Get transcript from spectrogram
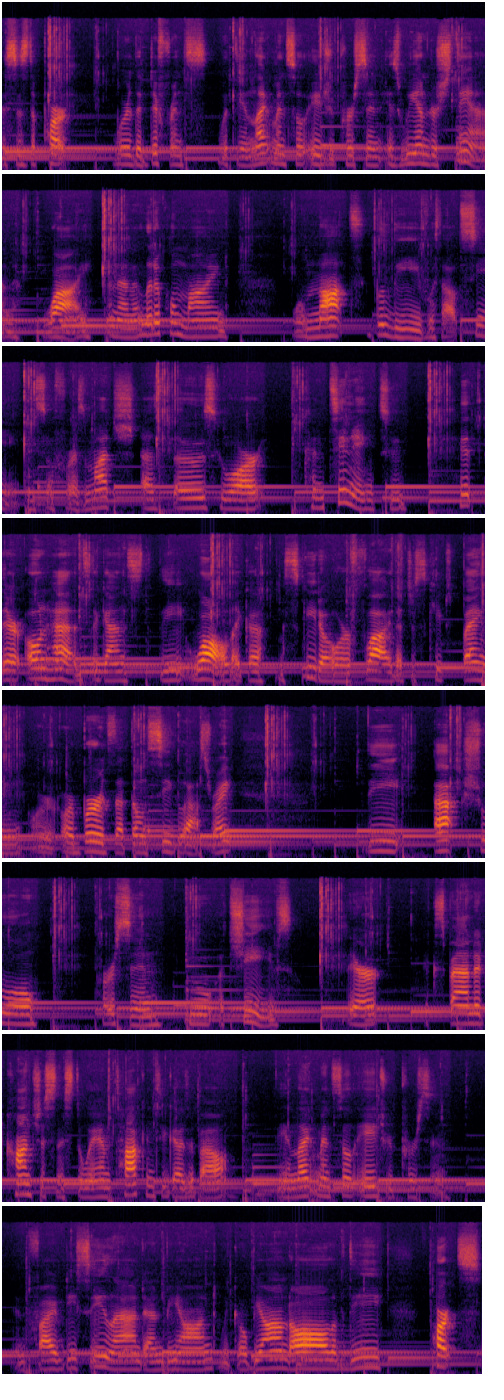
this is the part where the difference with the Enlightenment Soul Age person is we understand why an analytical mind will not believe without seeing. And so, for as much as those who are continuing to hit their own heads against the wall, like a mosquito or a fly that just keeps banging, or, or birds that don't see glass, right? The actual person who achieves their expanded consciousness, the way I'm talking to you guys about, the enlightenment soul aged person, in 5DC land and beyond. We go beyond all of the parts.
